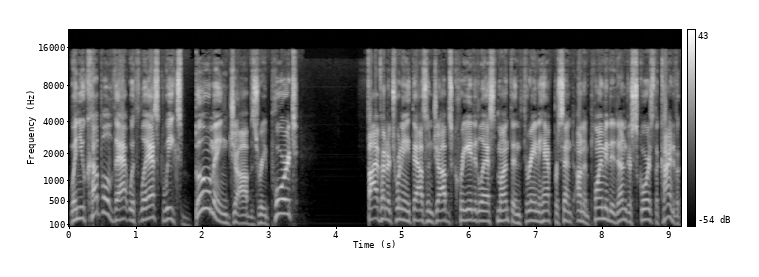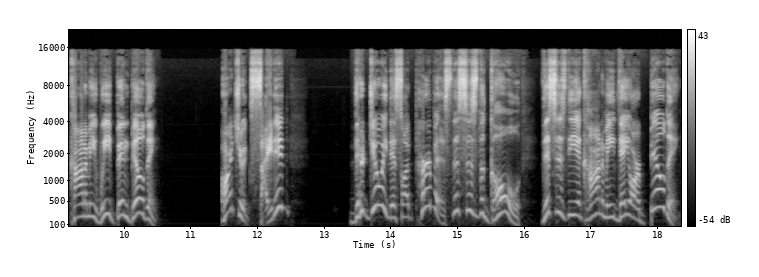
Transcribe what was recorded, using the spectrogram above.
When you couple that with last week's booming jobs report, 528,000 jobs created last month and 3.5% unemployment. It underscores the kind of economy we've been building. Aren't you excited? They're doing this on purpose. This is the goal. This is the economy they are building.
